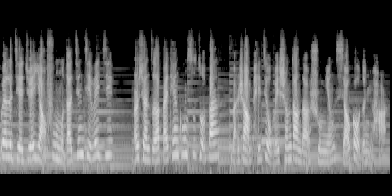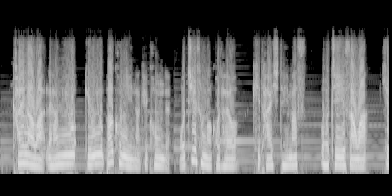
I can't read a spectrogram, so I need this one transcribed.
为了解决养父母的经济危机而选择白天公司坐班，晚上陪酒为生当的署名小狗的女孩。彼らは悩みを牛乳箱に投げ込んで、おじいさんの答えを期待しています。おじいさんは、人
